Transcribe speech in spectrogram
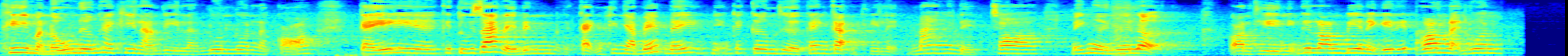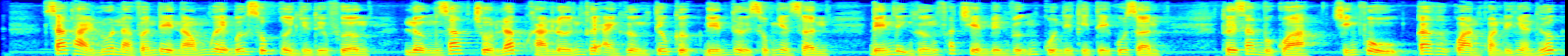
khi mà nấu nướng hay khi làm gì là luôn luôn là có cái cái túi rác để bên cạnh cái nhà bếp đấy những cái cơm thừa canh cặn thì lại mang để cho mấy người nuôi lợn còn thì những cái lon bia này cái gom lại luôn Rác thải luôn là vấn đề nóng gây bức xúc ở nhiều địa phương. Lượng rác trôn lấp khá lớn gây ảnh hưởng tiêu cực đến đời sống nhân dân, đến định hướng phát triển bền vững của nền kinh tế quốc dân. Thời gian vừa qua, chính phủ, các cơ quan quản lý nhà nước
